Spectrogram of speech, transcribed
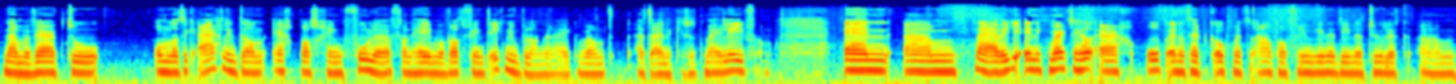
naar mijn werk toe. Omdat ik eigenlijk dan echt pas ging voelen van hé, hey, maar wat vind ik nu belangrijk? Want uiteindelijk is het mijn leven. En, um, nou ja, weet je, en ik merkte heel erg op, en dat heb ik ook met een aantal vriendinnen die natuurlijk, um,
